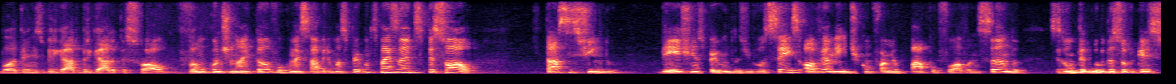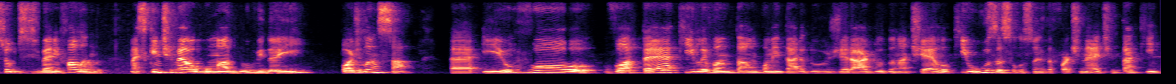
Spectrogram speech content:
Boa, Denis. Obrigado, obrigado, pessoal. Vamos continuar então. Eu vou começar a abrir umas perguntas, mas antes, pessoal, que está assistindo, deixem as perguntas de vocês. Obviamente, conforme o papo for avançando, vocês vão ter dúvidas sobre o que eles estiverem falando. Mas quem tiver alguma dúvida aí, pode lançar. É, e eu vou, vou até aqui levantar um comentário do Gerardo Donatello, que usa soluções da Fortinet e está aqui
